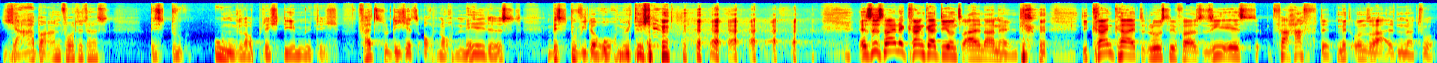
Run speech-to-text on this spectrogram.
Ja beantwortet hast, bist du unglaublich demütig. Falls du dich jetzt auch noch meldest, bist du wieder hochmütig. es ist eine Krankheit, die uns allen anhängt. Die Krankheit Luzifers, sie ist verhaftet mit unserer alten Natur.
